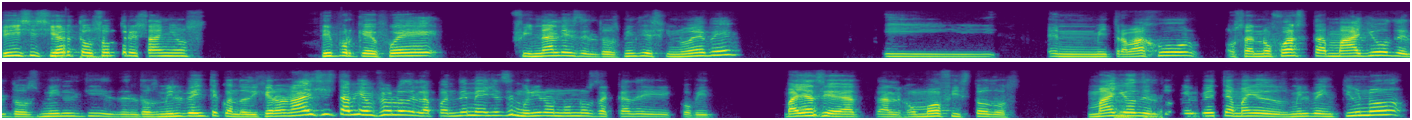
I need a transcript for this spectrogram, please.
Sí, sí, cierto, son tres años. Sí, porque fue finales del 2019 y en mi trabajo, o sea, no fue hasta mayo del, 2000, del 2020 cuando dijeron, ay, sí está bien feo lo de la pandemia, ya se murieron unos de acá de COVID. Váyanse al home office todos. Mayo del 2020 a mayo de 2021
